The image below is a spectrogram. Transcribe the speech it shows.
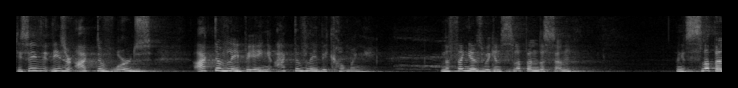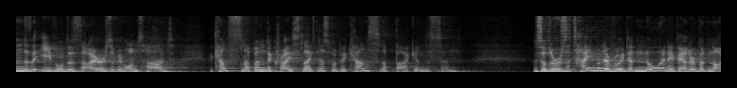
you see these are active words? Actively being, actively becoming. And the thing is, we can slip into sin. We can slip into the evil desires that we once had. We can't slip into Christ likeness, but we can slip back into sin. And so there was a time whenever we didn't know any better, but now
